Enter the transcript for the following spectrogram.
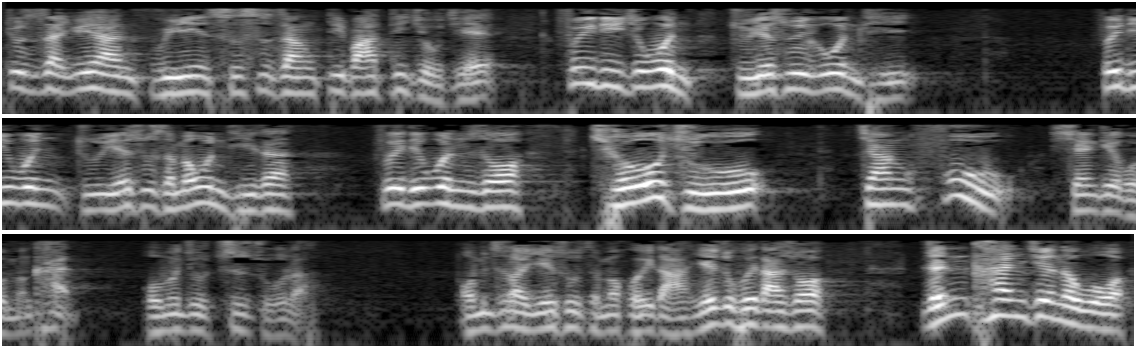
就是在约翰福音十四章第八、第九节，菲利就问主耶稣一个问题。菲利问主耶稣什么问题呢？菲利问说：“求主将父显给我们看，我们就知足了。”我们知道耶稣怎么回答？耶稣回答说：“人看见了我，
